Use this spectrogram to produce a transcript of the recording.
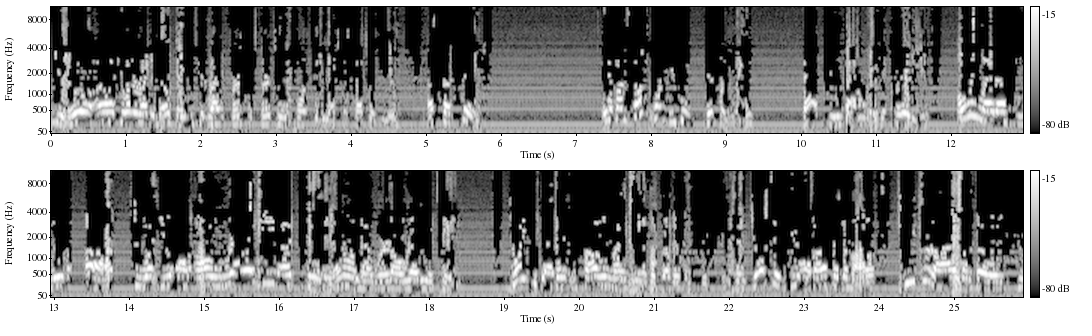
view, uh, if you want to write a note there, you could write verses 13 and 14 next to such a view of such things. On some point you think differently, that too, that will make it clear to you. Only let us live up to what you have already attained. I don't know that word, already attained. Join together in following my example, brothers and sisters. And just as you have us as a model, keep your eyes on those who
